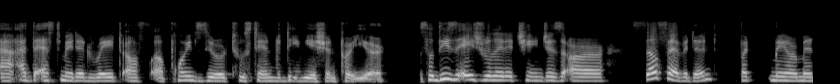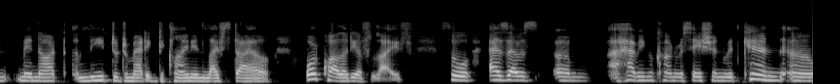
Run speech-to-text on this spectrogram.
uh, at the estimated rate of uh, 0.02 standard deviation per year. So these age-related changes are self-evident, but may or may, may not lead to dramatic decline in lifestyle or quality of life. So, as I was um, having a conversation with Ken, uh,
